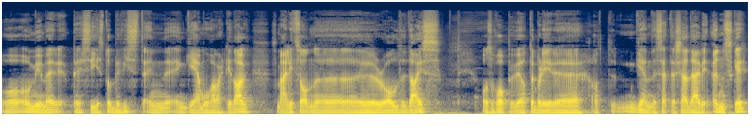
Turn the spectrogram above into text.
Og, og mye mer presist og bevisst enn en GMO har vært i dag. Som er litt sånn uh, roll the dice. Og så håper vi at det blir uh, at genene setter seg der vi ønsker.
